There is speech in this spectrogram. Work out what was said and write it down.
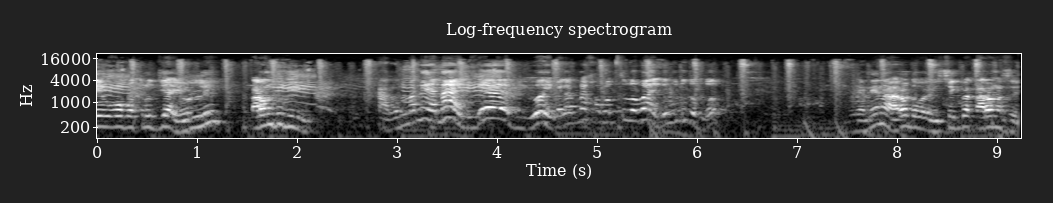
এই অবতৰত যে আহি উৰলি কাৰণটো কি? কাৰণ মানে এনে আহিলে বিহু আহি পেলাই মানে খবৰটো ল'ব আহিলে বোলো তহঁতক এনে না আৰু তই নিশ্চয় কিবা কাৰণ আছে?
